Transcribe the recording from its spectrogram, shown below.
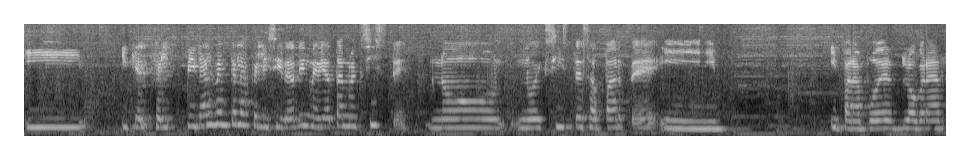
Y, que finalmente la felicidad inmediata no existe, no, no existe esa parte y, y, para poder lograr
